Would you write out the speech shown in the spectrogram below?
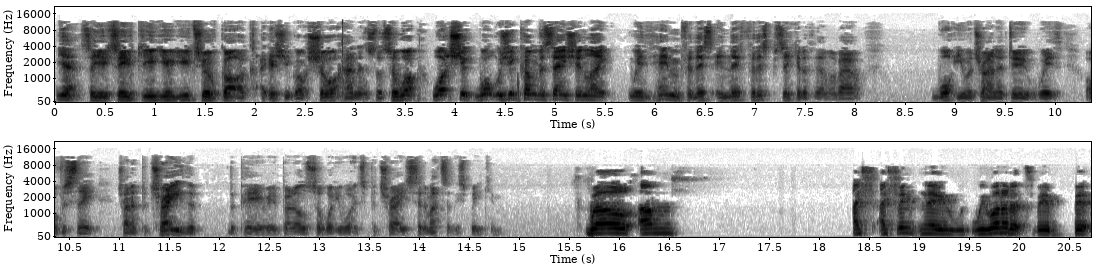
Yeah, so you so you, you you two have got a, I guess you've got shorthand and stuff. So what what's your what was your conversation like with him for this in this for this particular film about what you were trying to do with obviously trying to portray the the period, but also what you wanted to portray cinematically speaking. Well, um, I, th- I think you know we wanted it to be a bit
